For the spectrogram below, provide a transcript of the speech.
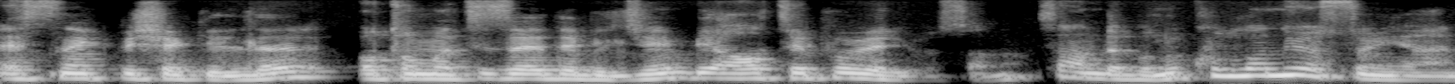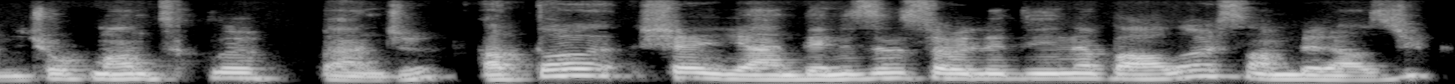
esnek bir şekilde otomatize edebileceğin bir altyapı veriyor sana. Sen de bunu kullanıyorsun yani. Çok mantıklı bence. Hatta şey yani Deniz'in söylediğine bağlarsam birazcık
